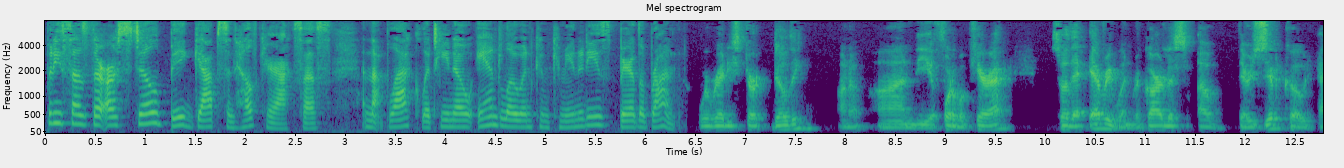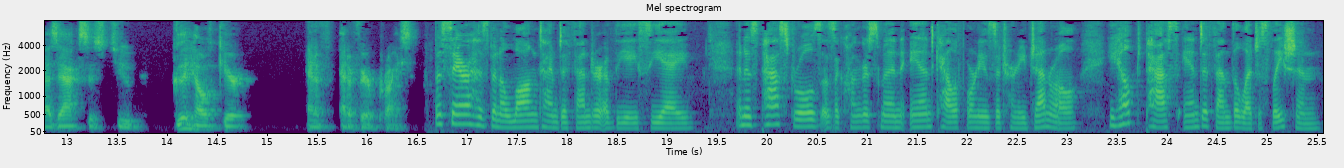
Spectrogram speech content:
But he says there are still big gaps in healthcare access and that Black, Latino, and low income communities bear the brunt. We're ready to start building on, a, on the Affordable Care Act so that everyone, regardless of their zip code, has access to good healthcare and a, at a fair price. Becerra has been a longtime defender of the ACA. In his past roles as a congressman and California's attorney general, he helped pass and defend the legislation.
